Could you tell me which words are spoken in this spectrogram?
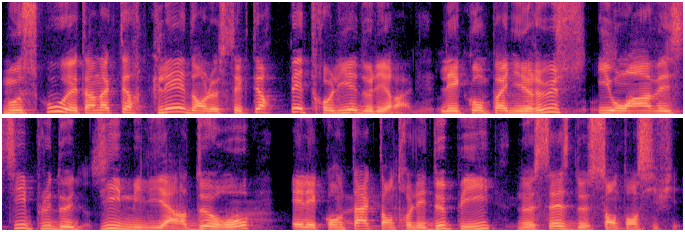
Moscou est un acteur clé dans le secteur pétrolier de l'Irak. Les compagnies russes y ont investi plus de 10 milliards d'euros et les contacts entre les deux pays ne cessent de s'intensifier.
